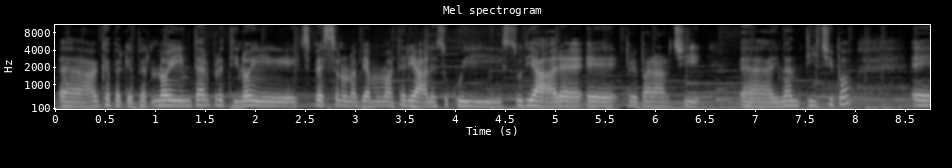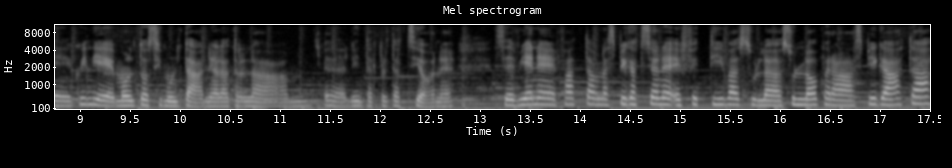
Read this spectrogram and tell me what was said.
eh, anche perché per noi interpreti noi spesso non abbiamo materiale su cui studiare e prepararci eh, in anticipo e quindi è molto simultanea eh, l'interpretazione. Se viene fatta una spiegazione effettiva sulla, sull'opera spiegata,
